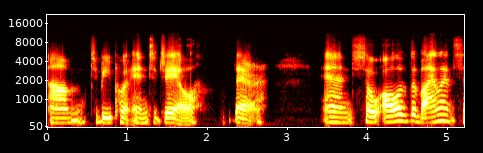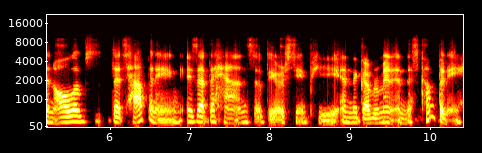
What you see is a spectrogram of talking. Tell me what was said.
um, to be put into jail there. And so all of the violence and all of that's happening is at the hands of the RCMP and the government and this company.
